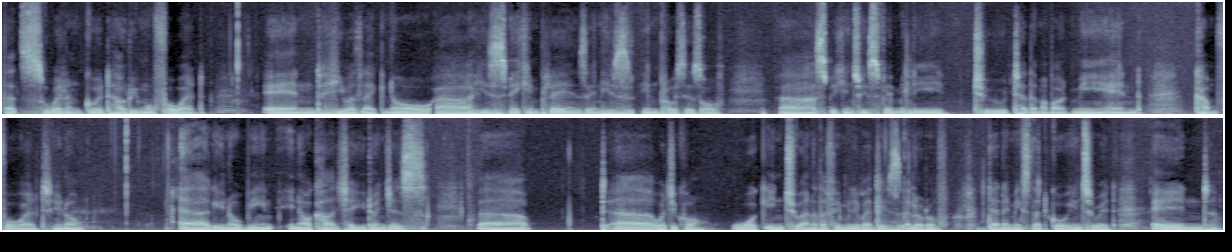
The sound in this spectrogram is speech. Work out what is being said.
that's well and good. How do we move forward? Mm. and he was like no uh, he's making plans and he's in process of uh, speaking to his family to tell them about me and come forward you know uh, you know being in our culture you don't just uh, uh, what you call walk into another family but there's a lot of dynamics that go into it Yeah. and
